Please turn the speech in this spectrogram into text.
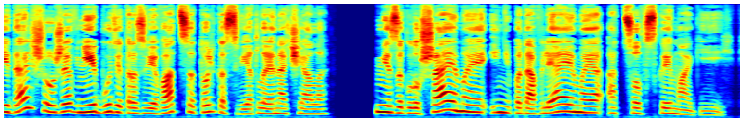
И дальше уже в ней будет развиваться только светлое начало, незаглушаемое и неподавляемое отцовской магией.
